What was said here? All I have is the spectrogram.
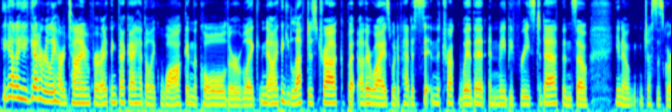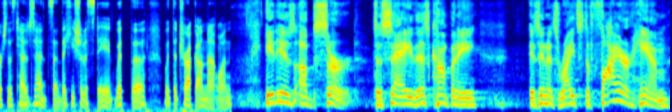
he got a, he got a really hard time for, I think that guy had to like walk in the cold or like, no, I think he left his truck, but otherwise would have had to sit in the truck with it and maybe freeze to death. And so, you know, Justice Gorsuch had, had said that he should have stayed with the, with the truck on that one. It is absurd to say this company is in its rights to fire him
